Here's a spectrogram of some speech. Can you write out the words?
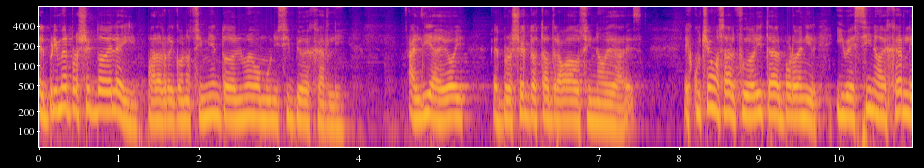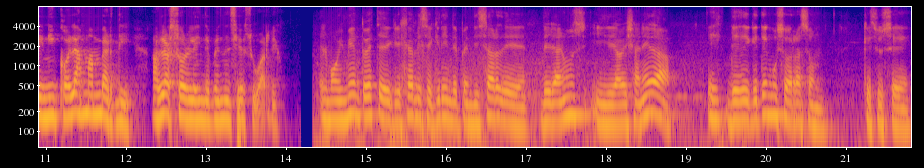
el primer proyecto de ley para el reconocimiento del nuevo municipio de Herley, al día de hoy, el proyecto está trabado sin novedades. Escuchemos al futbolista del porvenir y vecino de Herley, Nicolás Manberti, hablar sobre la independencia de su barrio. El movimiento este de que Herley se quiere independizar de, Lanús y de Avellaneda es desde que tengo uso de razón que sucede.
